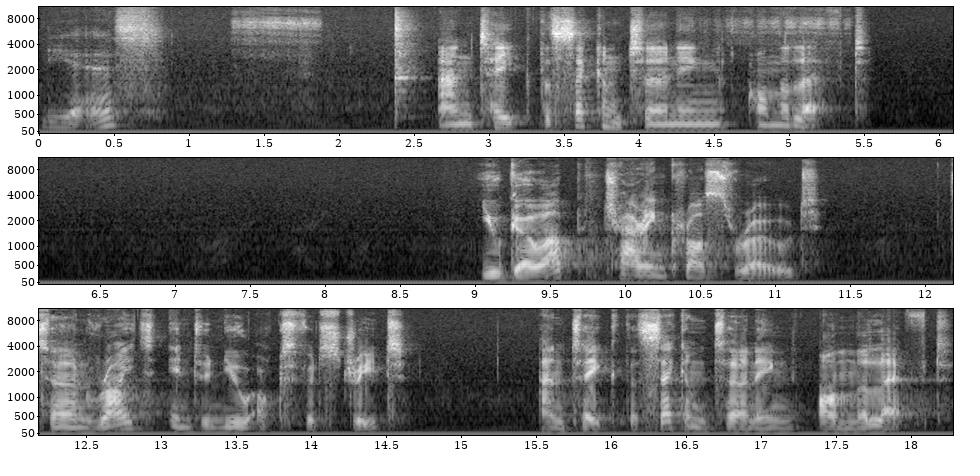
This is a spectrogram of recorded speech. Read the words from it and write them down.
Yes. and take the second turning on the left. You go up Charing Cross Road, turn right into New Oxford Street, and take the second turning on the left.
